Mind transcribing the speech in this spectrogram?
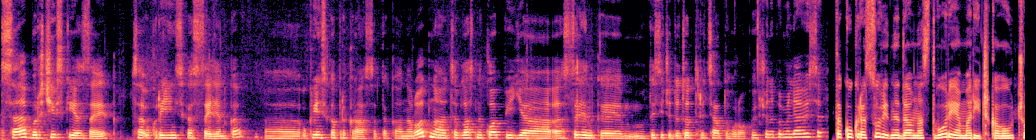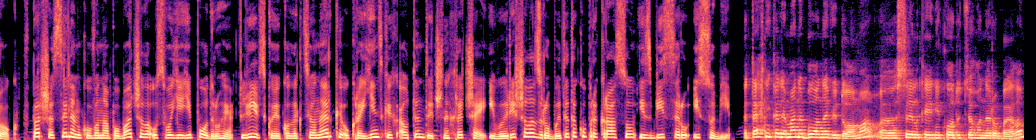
Це борщівський язик, це українська силянка, е, українська прикраса така народна. Це власне копія е, силянки м, 1930 року, якщо не помиляюся. Таку красу віднедавна створює Марічка Вовчок. Вперше силянку вона побачила у своєї подруги, львівської колекціонерки українських автентичних речей, і вирішила зробити таку прикрасу із бісеру і собі. Техніка для мене була невідома. е, Силянки я ніколи до цього не робила.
